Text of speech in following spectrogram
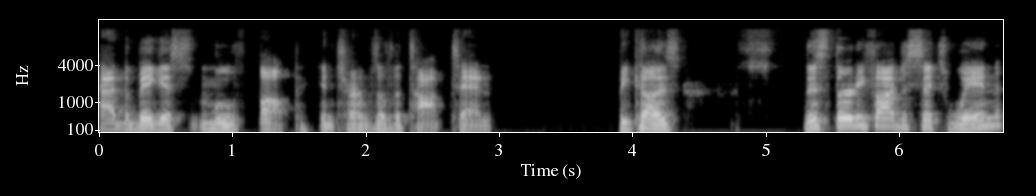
had the biggest move up in terms of the top 10 because this 35 to 6 win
